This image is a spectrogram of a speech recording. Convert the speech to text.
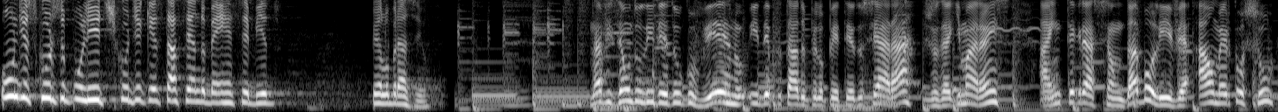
um discurso político de que está sendo bem recebido pelo Brasil. Na visão do líder do governo e deputado pelo PT do Ceará, José Guimarães, a integração da Bolívia ao Mercosul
